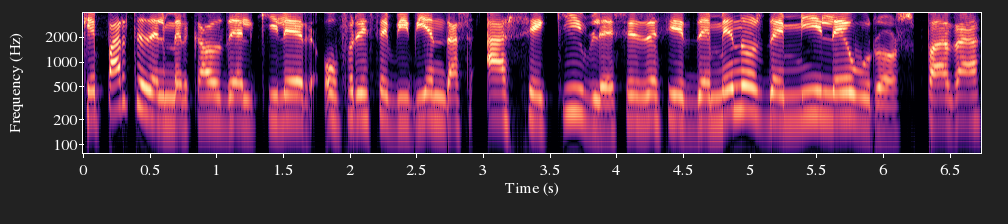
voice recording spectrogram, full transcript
¿Qué parte del mercado de alquiler ofrece viviendas asequibles, es decir, de menos de mil euros para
